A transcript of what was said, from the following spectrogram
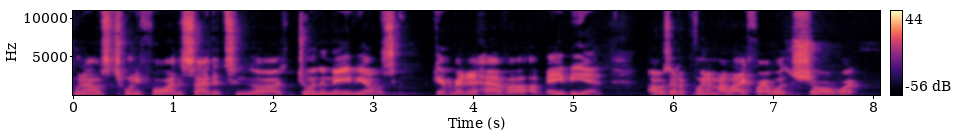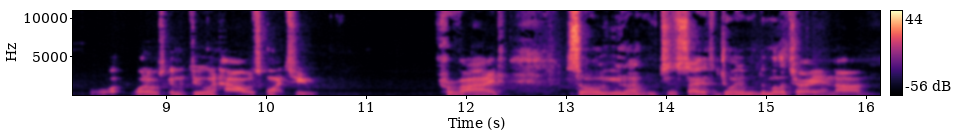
when I was 24. I decided to uh, join the Navy. I was getting ready to have a, a, baby, and I was at a point in my life where I wasn't sure what what, what I was going to do and how I was going to provide. So you know, I decided to join the military, and um,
